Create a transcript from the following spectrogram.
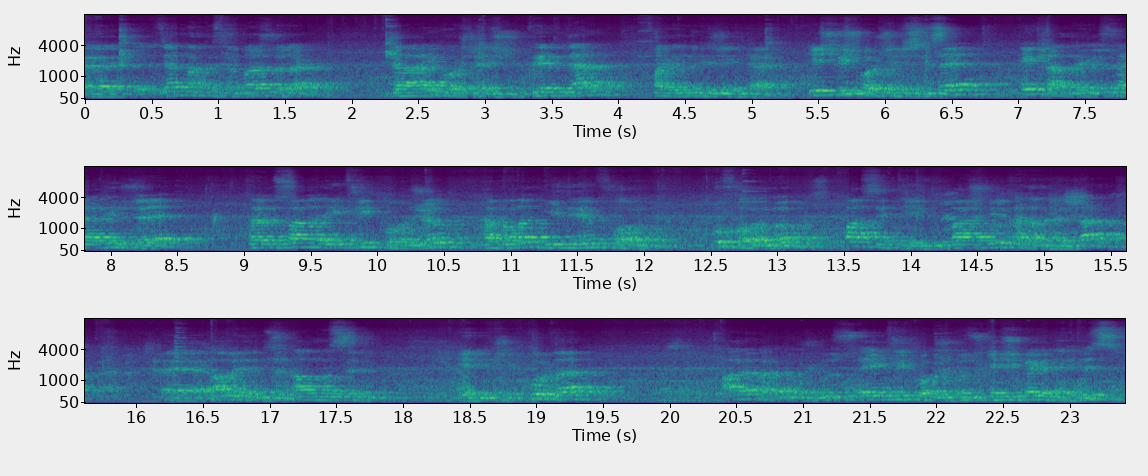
e, Ziraat Bankası'na başvurarak cari borçlar için krediden faydalanabilecekler. Geçmiş borçlar için ise ekranda gösterdiğim üzere tarımsal elektrik borcu kapama bildirim formu. Bu formu bahsettiğim başvuru kanallarından e, abonelerimizin alması gerekecek. Burada araba borcumuz, elektrik borcumuz, gecikme bedelimiz,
